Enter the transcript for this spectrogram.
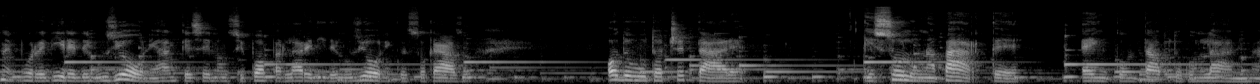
vorrei dire delusioni, anche se non si può parlare di delusioni in questo caso, ho dovuto accettare che solo una parte è in contatto con l'anima.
